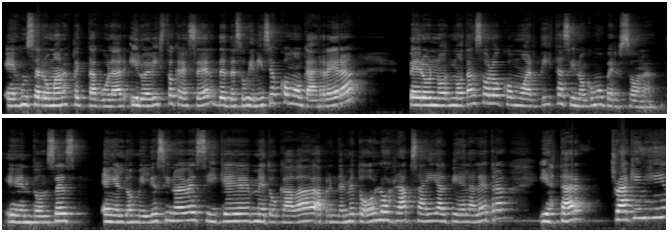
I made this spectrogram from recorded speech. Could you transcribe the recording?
Es un ser humano espectacular y lo he visto crecer desde sus inicios como carrera, pero no, no tan solo como artista, sino como persona. Entonces, en el 2019 sí que me tocaba aprenderme todos los raps ahí al pie de la letra y estar tracking him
